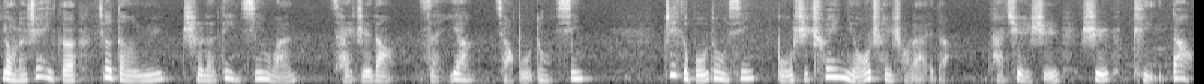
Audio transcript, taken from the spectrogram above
有了这个，就等于吃了定心丸，才知道怎样叫不动心。这个不动心不是吹牛吹出来的。它确实是体道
